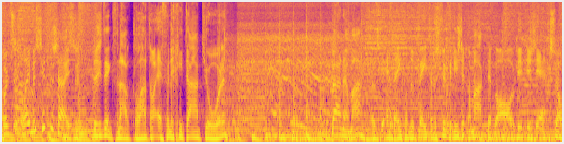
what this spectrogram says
Maar het is alleen maar synthesizers. Dus ik denk van nou, laat nou even een gitaartje horen. Panama. Dat is echt een van de betere stukken die ze gemaakt hebben. Oh, dit is echt zo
